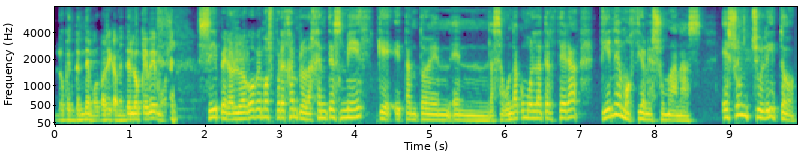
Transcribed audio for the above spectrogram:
lo que entendemos, básicamente lo que vemos. Sí, pero luego vemos, por ejemplo, la gente Smith, que eh, tanto en, en la segunda como en la tercera, tiene emociones humanas. Es un chulito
